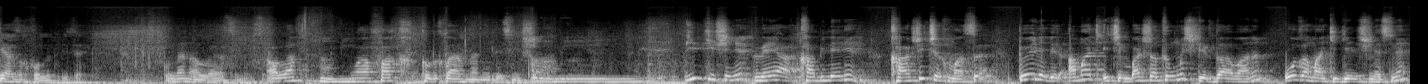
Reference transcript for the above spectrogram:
yazık olur bize. Bundan Allah'a sığınırız. Allah Amin. muvaffak kıldıklarından eylesin inşallah. Amin. Bir kişinin veya kabilenin karşı çıkması böyle bir amaç için başlatılmış bir davanın o zamanki gelişmesine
